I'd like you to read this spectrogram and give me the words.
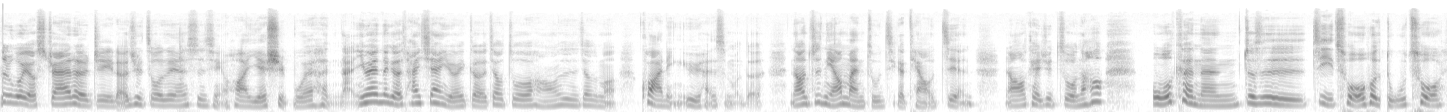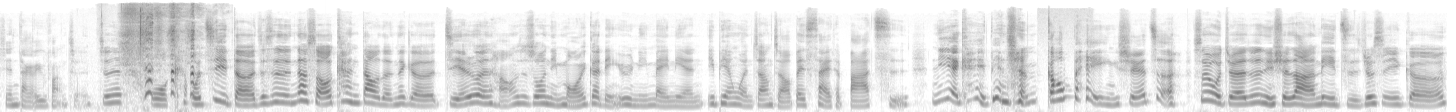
如果有 strategy 的去做这件事情的话，也许不会很难，因为那个它现在有一个叫做好像是叫什么跨领域还是什么的，然后就是你要满足几个条件，然后可以去做，然后。我可能就是记错或者读错，先打个预防针。就是我我记得，就是那时候看到的那个结论，好像是说你某一个领域，你每年一篇文章只要被 cite 八次，你也可以变成高背影学者。所以我觉得，就是你学长的例子，就是一个。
